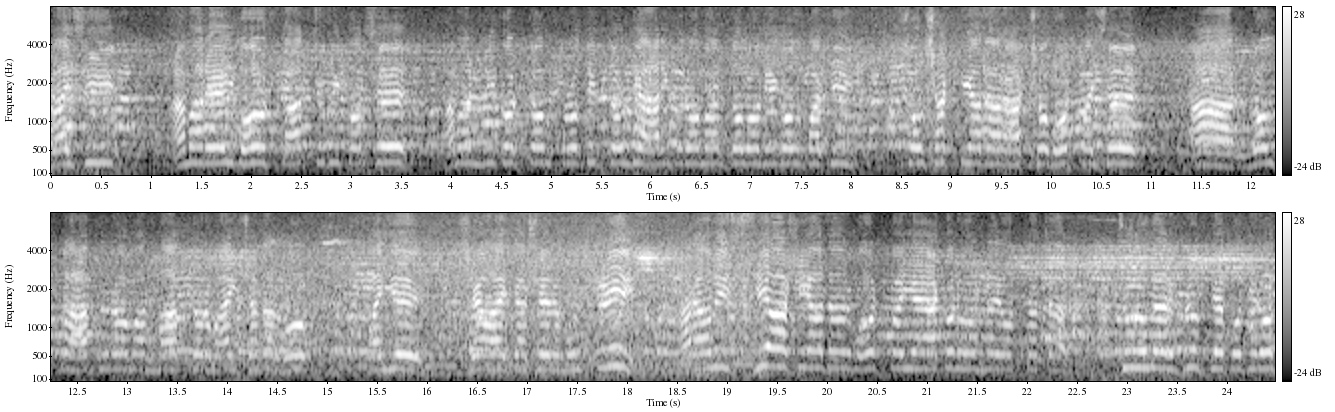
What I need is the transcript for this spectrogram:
পাইছি। আমার এই ভোট কারচুপি করছে আমার নিকটতম প্রতিদ্বন্দ্বী আরিফুর রহমান, দোলন ইগল পাখি, চৌষট্টি হাজার আটশো ভোট পাইছে। আর নৌকা আব্দুর রহমান মাত্র বাইশ হাজার ভোট পাইয়ে সেওয়াই দেশের মন্ত্রী। আর আমি ছিয়াশি হাজার ভোট পাইয়ে এখনও অন্যায় অত্যাচার, জুলুমের বিরুদ্ধে প্রতিরোধ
